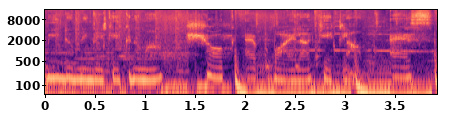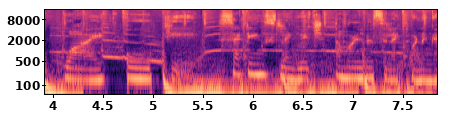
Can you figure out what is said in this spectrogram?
மீண்டும் நீங்கள் கேட்கணுமா? ஷாக் ஆப் வாயிலா கேட்கலாம். எஸ் ஒய் ஓகே செட்டிங்ஸ் லாங்குவேஜ் தமிழ்னு செலக்ட் பண்ணுங்க.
